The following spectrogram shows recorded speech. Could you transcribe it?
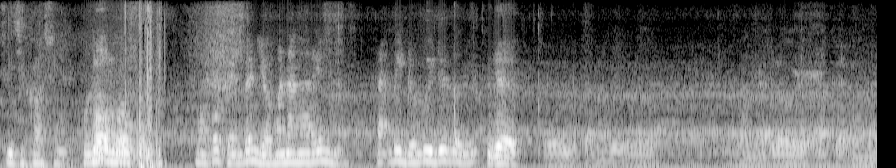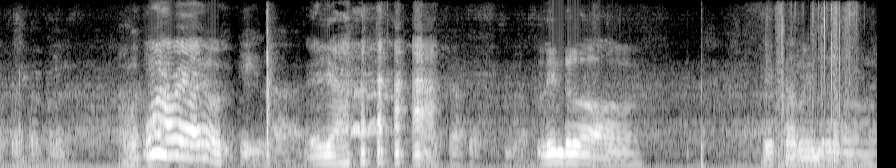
siji kosong. Kulo mongko ben-ben ya menang Arema. Tak pindho-pindho to. Ki. Nggih. Oh, karena lho. Karena lho akeh ngono seperti. Kamu Wah, weh, ayo. Iya. Lindelof. Victor Lindelof.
